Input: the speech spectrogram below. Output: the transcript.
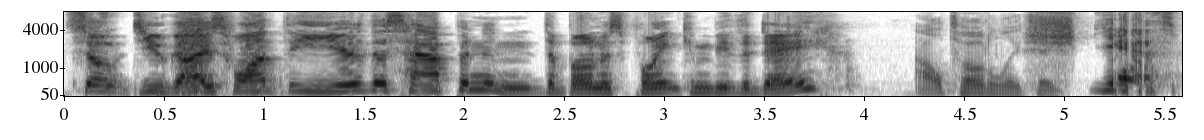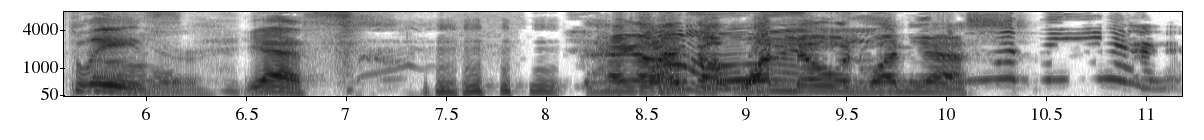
So, do you guys want the year this happened and the bonus point can be the day? I'll totally take. Yes, please. year. Yes. Hang on, I've got one no and one yes. You want the year?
